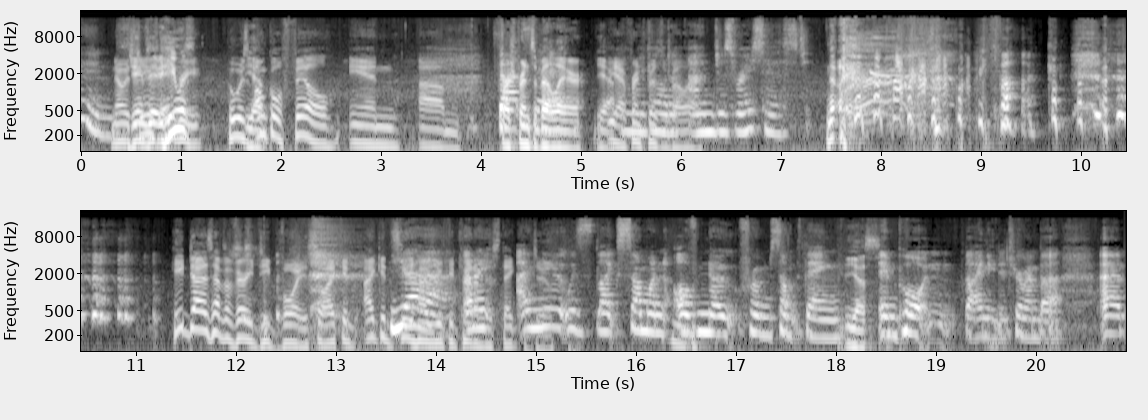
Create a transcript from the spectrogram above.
Earl Jones. No, it's James James, Avery. Avery, He was- who was yeah. Uncle Phil in. Um, Fresh That's Prince of. Bel Air. Yeah. yeah, Oh French my Prince of Bel Air. I'm just racist. No. Fuck. He does have a very deep voice, so I can I could see how you could kind of I- mistake I the two. knew it was like someone of note from something Yes. important that I needed to remember. Um,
